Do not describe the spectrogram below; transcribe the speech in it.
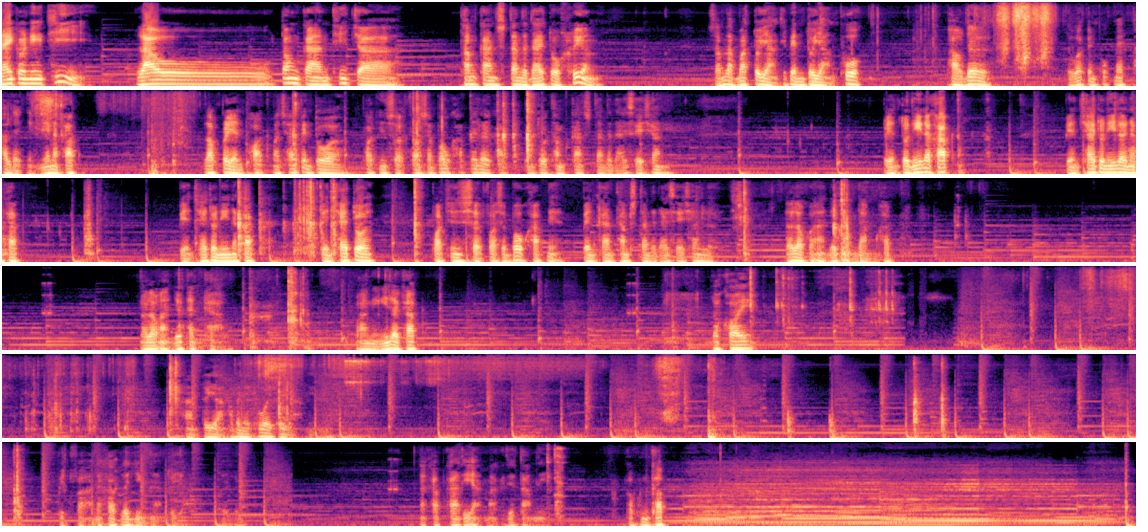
ในกรณีที่เราต้องการที่จะทำการ standardize ตัวเครื่องสำหรับวัดตัวอย่างที่เป็นตัวอย่างพวก powder หรือว่าเป็นพวกเม็ดพาเลตอย่างนี้นะครับ เราเปลี่ยนพอร์ตมาใช้เป็นตัว port insert for sample ครับได้เลยครับ เป็นตัวทำการ standardization เปลี่ยนตัวนี้นะครับ เปลี่ยนใช้ตัวนี้เลยนะครับ ลี่ยนใช้ตัวนี้นะครับ เปลี่ยนใช้ตัว port insert for sample ครับเนี่ย เป็นการทำ standardization เลย แล้วเราก็อ่านด้วยแผ่นดำครับ แล้วเราอ่านด้วยแผ่นขาว วางอย่างนี้เลยครับ แล้วค่อยอ่านตัวอย่างเข้าไปในถ้วยตัวอย่าง ปิดฝานะครับ แล้วยิงงานตัวอย่างเลยนะครับค่าที่อ่านมาก็จะตามนี้ ขอบคุณครับ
